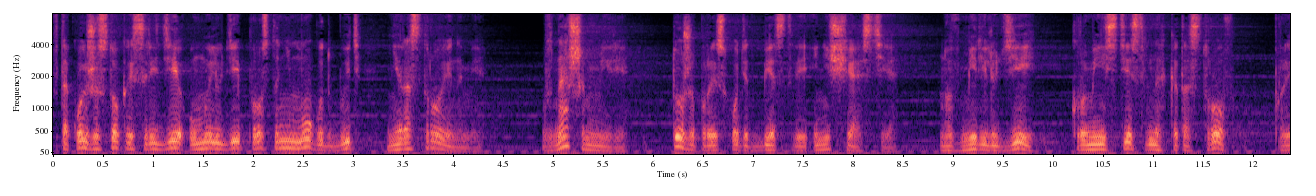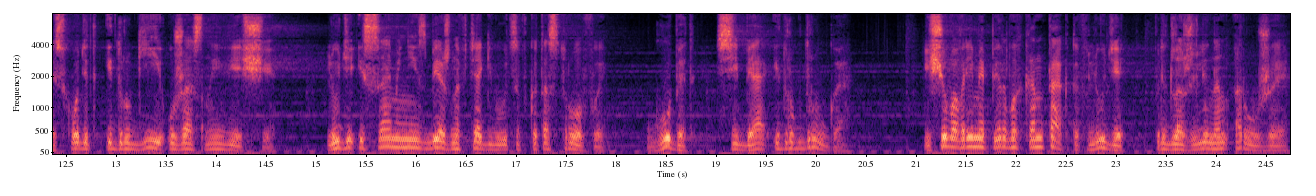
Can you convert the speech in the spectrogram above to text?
В такой жестокой среде умы людей просто не могут быть нерастроенными. В нашем мире тоже происходят бедствия и несчастья, но в мире людей – Кроме естественных катастроф, происходят и другие ужасные вещи. Люди и сами неизбежно втягиваются в катастрофы, губят себя и друг друга. Еще во время первых контактов люди предложили нам оружие,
